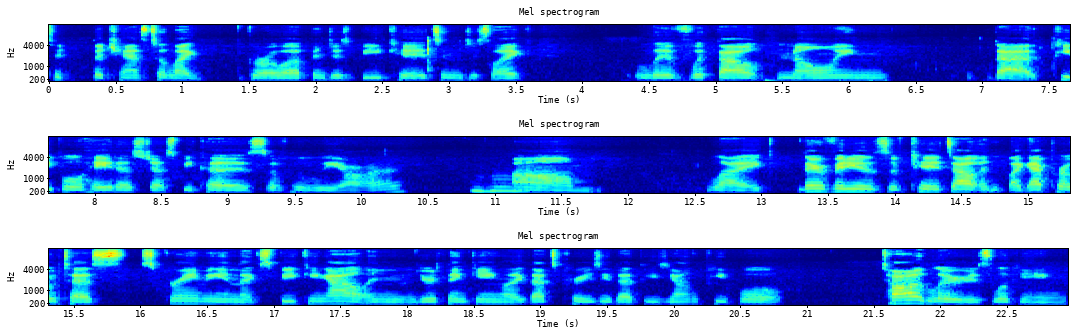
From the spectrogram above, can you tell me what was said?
to the chance to like grow up and just be kids and just like live without knowing that people hate us just because of who we are. Mhm. Um, like there are videos of kids out and like at protests screaming and like speaking out, and you're thinking like that's crazy that these young people, toddlers looking,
